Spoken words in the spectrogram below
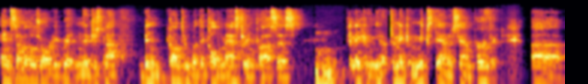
and some of those are already written. They're just not been gone through what they call the mastering process Mhm. to make them, you know, to make them mix down to sound perfect. Uh,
